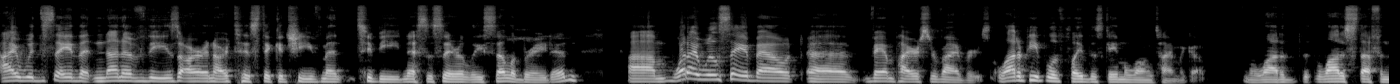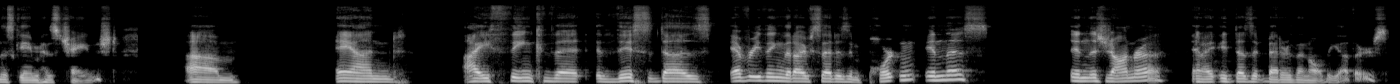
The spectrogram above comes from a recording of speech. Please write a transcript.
I would say that none of these are an artistic achievement to be necessarily celebrated. Um, what I will say about uh, Vampire Survivors, a lot of people have played this game a long time ago. A lot of a lot of stuff in this game has changed, um, and I think that this does everything that I've said is important in this in this genre, and I, it does it better than all the others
